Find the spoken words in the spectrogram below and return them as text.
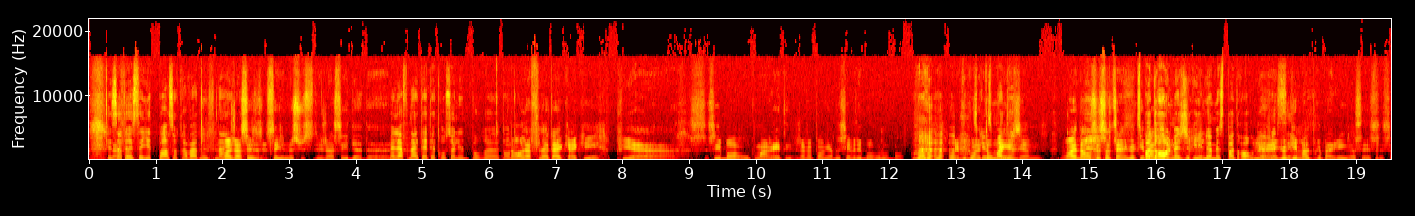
C'est ça, tu as essayé de passer au travers d'une fenêtre, Ouais, j'ai essayé, de me suicider. J'ai essayé de. de- mais la fenêtre était trop solide pour euh, ton Non, la fenêtre a craqué, puis euh, c'est les barreaux qui m'ont arrêté. J'avais pas regardé s'il y avait des barreaux là bon. Mais vu qu'on était au Excuse-moi de- 15e. Ouais, non, c'est ça, c'est un gars qui C'est est pas mal. drôle, mais je ris, là, mais c'est pas drôle. Là, un gars sais. qui est mal préparé, c'est ça.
